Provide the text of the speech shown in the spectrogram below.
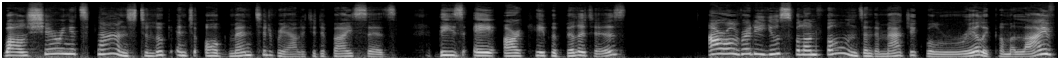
while sharing its plans to look into augmented reality devices. These AR capabilities are already useful on phones, and the magic will really come alive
